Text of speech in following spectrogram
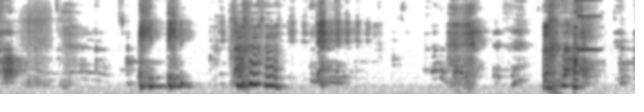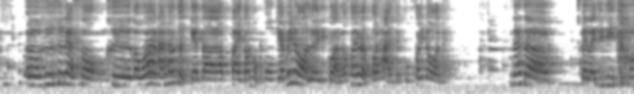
ครับน่าสนใจบ้างแข่งเออคือคือแดดส่องคือเราว่านะ ถ้าเกิดแกจะไปตอนหกโมงแกไม่นอนเลยดีกว่า แล้วค่อยแบบพอถ่ายเสร็จปุ๊บค่อยนอน น่าจะเป็นอะไรที่ดีกว่า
